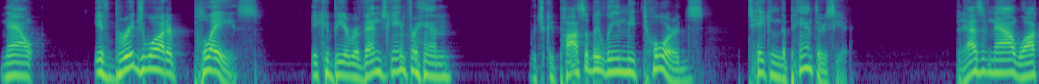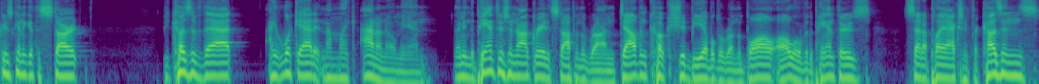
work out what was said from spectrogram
Now, if Bridgewater plays, it could be a revenge game for him, which could possibly lean me towards taking the Panthers here. But as of now, Walker's going to get the start because of that, I look at it and I'm like, I don't know, man. I mean, the Panthers are not great at stopping the run. Dalvin Cook should be able to run the ball all over the Panthers, set up play action for Cousins.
